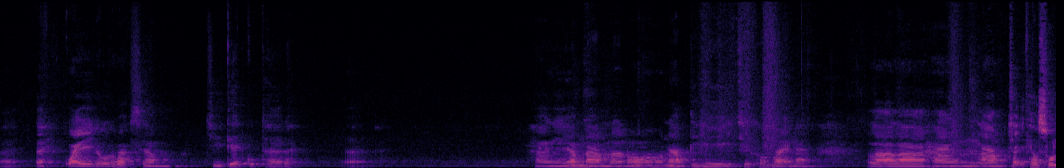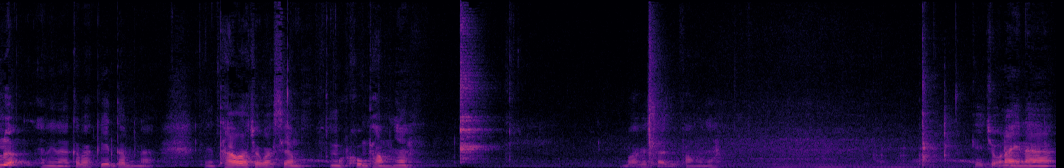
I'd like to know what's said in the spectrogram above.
Đấy, đây quay cho các bác xem chi tiết cụ thể đấy, Đấy. hàng anh em làm là nó làm tỉ mỉ chứ không phải là là là hàng làm chạy theo số lượng. Cho nên là các bác yên tâm là tháo ra cho các bác xem một khung thòng nhá. Bỏ cái sợi dự phòng ra cái chỗ này là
